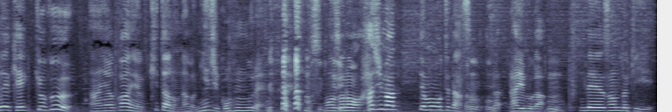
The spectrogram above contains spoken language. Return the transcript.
で結局なんやかんや来たのなんか2時5分ぐらいやって もうその始まってもうてたんですよ、うんうん。ラライブが、うん。でその時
